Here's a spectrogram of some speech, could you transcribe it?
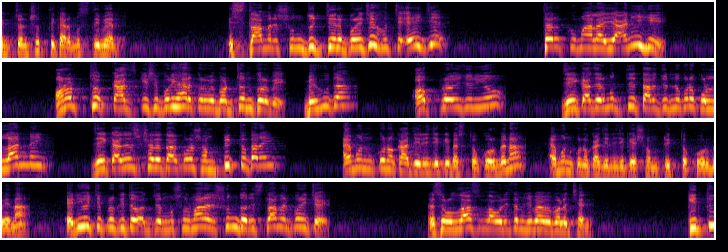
একজন সত্যিকার মুসলিমের ইসলামের সৌন্দর্যের পরিচয় হচ্ছে এই যে তেরকুমালা ইয়ানিহি অনর্থক কাজকে সে পরিহার করবে, বর্জন করবে। বেহুদা, অপ্রয়োজনীয় যে কাজের মধ্যে তার জন্য কোনো কল্যাণ নেই যে কাজের সাথে তার কোনো সম্পৃক্ততা নেই, এমন কোনো কাজে নিজেকে ব্যস্ত করবে না, এমন কোনো কাজে নিজেকে সম্পৃক্ত করবে না। এটি হচ্ছে প্রকৃত একজন মুসলমানের সুন্দর ইসলামের পরিচয়। রসুল্লাহ সাল্লাহ ইসলাম যেভাবে বলেছেন। কিন্তু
